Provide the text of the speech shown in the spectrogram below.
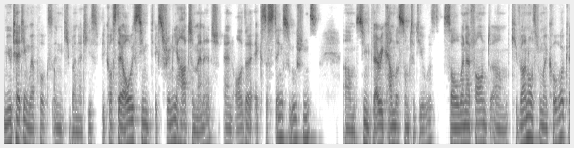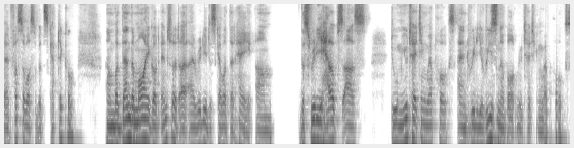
mutating webhooks in Kubernetes because they always seemed extremely hard to manage and all the existing solutions um, seemed very cumbersome to deal with. So when I found um, Kyverno through my coworker, at first I was a bit skeptical. Um, but then the more I got into it, I, I really discovered that, hey, um, this really helps us do mutating webhooks and really reason about mutating webhooks.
